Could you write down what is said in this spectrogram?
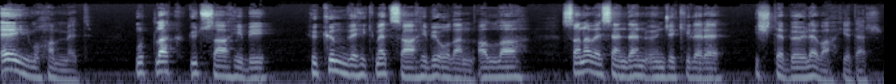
Ey Muhammed! Mutlak güç sahibi, hüküm ve hikmet sahibi olan Allah, sana ve senden öncekilere işte böyle vahyeder.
